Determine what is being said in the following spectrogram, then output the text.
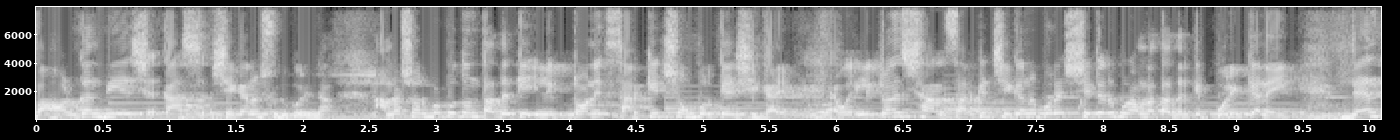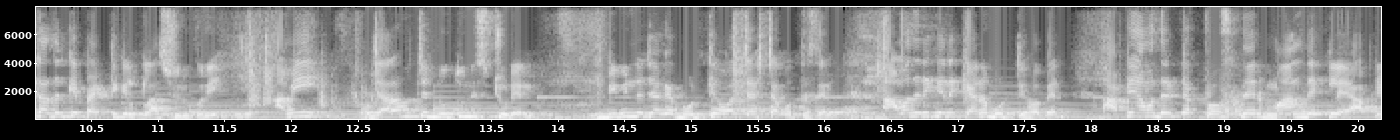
বা হরগান দিয়ে কাজ শেখানো শুরু করি না। আমরা সর্বপ্রথম তাদেরকে ইলেকট্রনিক সার্কিট সম্পর্কে শেখাই এবং ইলেকট্রনিক সার্কিট শেখানোর পরে সেটার উপর আমরা তাদেরকে পরীক্ষা নেই। দেন তাদেরকে প্র্যাকটিক্যাল ক্লাস শুরু করি। আমি যারা হচ্ছে নতুন স্টুডেন্ট বিভিন্ন জায়গায় ভর্তি হওয়ার চেষ্টা করতেছেন, আমাদের এখানে কেন ভর্তি হবেন? আপনি আমাদের একটা প্রশ্নের মান দেখলে আপনি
